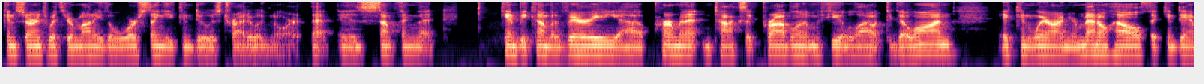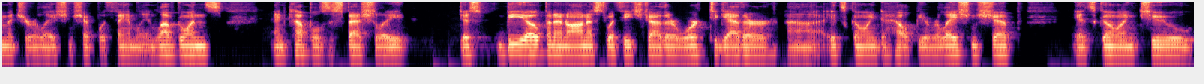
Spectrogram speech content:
concerns with your money, the worst thing you can do is try to ignore it. That is something that can become a very uh, permanent and toxic problem if you allow it to go on. It can wear on your mental health, it can damage your relationship with family and loved ones, and couples, especially just be open and honest with each other, work together. Uh, it's going to help your relationship. It's going to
